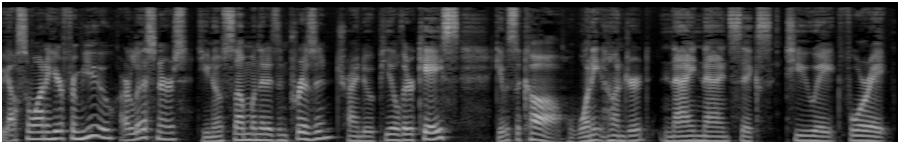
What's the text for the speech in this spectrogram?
We also want to hear from you, our listeners. Do you know someone that is in prison trying to appeal their case? Give us a call, 1 800 996 2848.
